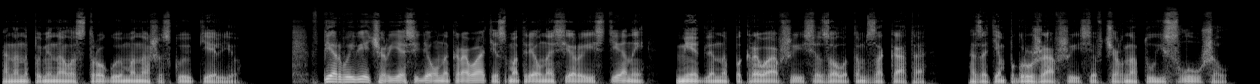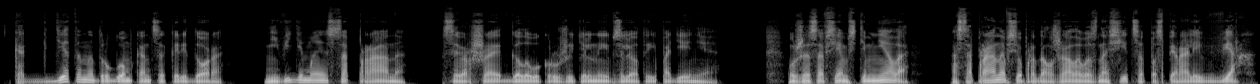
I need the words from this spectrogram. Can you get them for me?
Она напоминала строгую монашескую келью. В первый вечер я сидел на кровати, смотрел на серые стены, медленно покрывавшиеся золотом заката, а затем погружавшиеся в черноту, и слушал, как где-то на другом конце коридора невидимая сопрано совершает головокружительные взлеты и падения. Уже совсем стемнело — а сопрано все продолжало возноситься по спирали вверх,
